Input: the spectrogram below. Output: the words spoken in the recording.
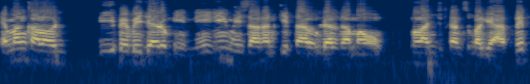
emang kalau di PB Jarum ini misalkan kita udah nggak mau melanjutkan sebagai atlet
